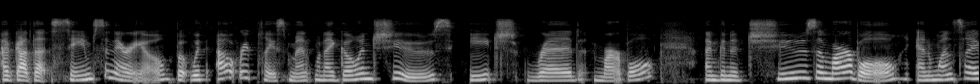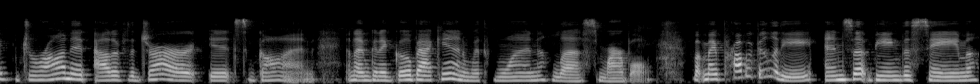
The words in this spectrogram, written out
I've got that same scenario, but without replacement, when I go and choose each red marble, I'm going to choose a marble, and once I've drawn it out of the jar, it's gone. And I'm going to go back in with one less marble. But my probability ends up being the same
